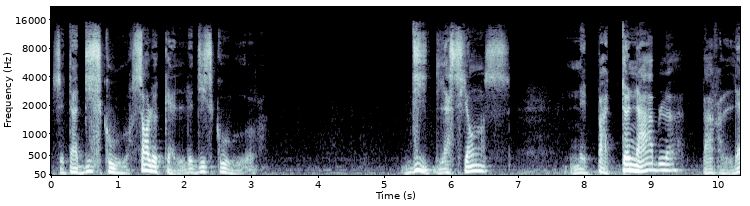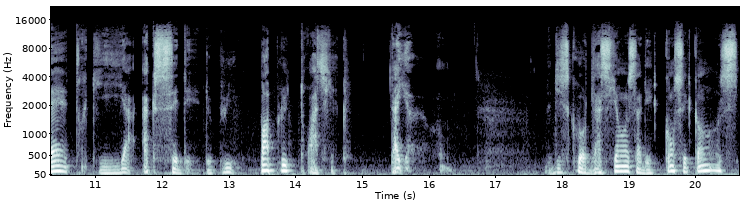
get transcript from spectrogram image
C'est un discours sans lequel le discours dit de la science n'est pas tenable par l'être qui y a accédé depuis pas plus de trois siècles. D'ailleurs, le discours de la science a des conséquences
